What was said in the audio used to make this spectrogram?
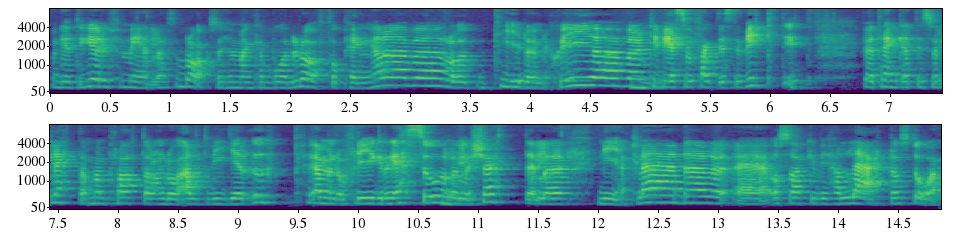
Och det tycker jag du förmedlar så bra också, hur man kan både då få pengar över och tid och energi över Mm. till det som faktiskt är viktigt. För jag tänker att det är så lätt att man pratar om då allt vi ger upp, ja men då flygresor Mm. eller kött eller nya kläder eh, och saker vi har lärt oss då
